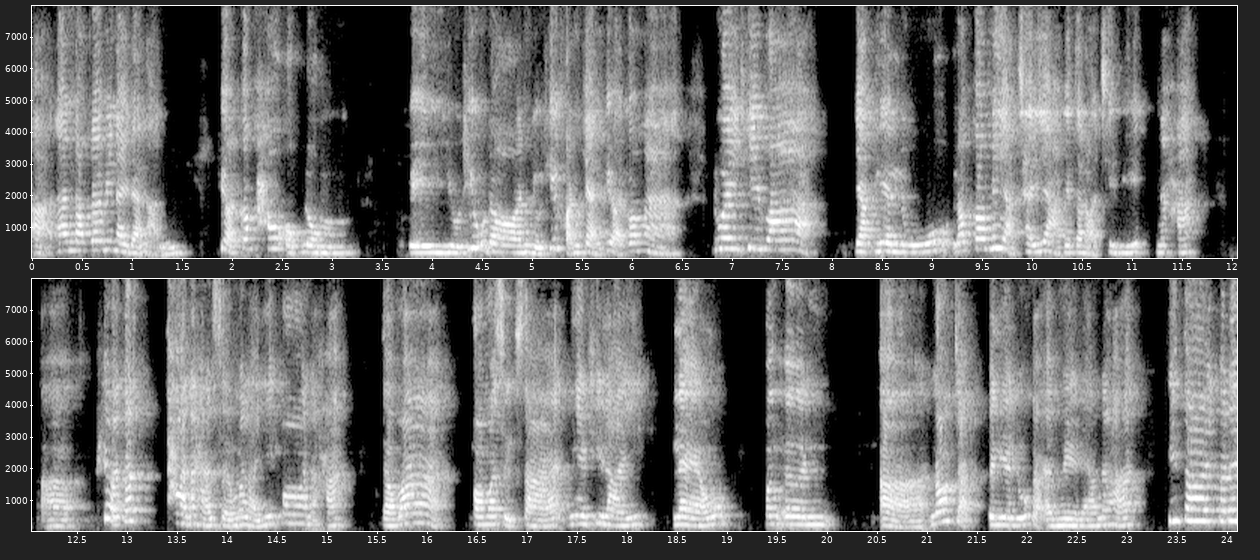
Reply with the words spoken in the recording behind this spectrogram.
อ่าท่านดรวินัยดาลันพี่อ๋อยก็เข้าอบรมไปอยู่ที่อุดรอยู่ที่ขอนแก่นพี่อ๋อยก็มา ด้วยที่ว่าอยากเรียนรู้แล้วก็ไม่อยากใช้ยาไปตลอดชีวิตนะคะพี่อ๋อยก็ทานอาหารเสริมมาหลายยี่ห้อนะคะ แต่ว่าพอมาศึกษาเนิวทรีไลท์แล้วบังเอิญอนอกจากไปเรียนรู้กับแอมเมแล้วนะคะพี่ต้อยก็ได้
